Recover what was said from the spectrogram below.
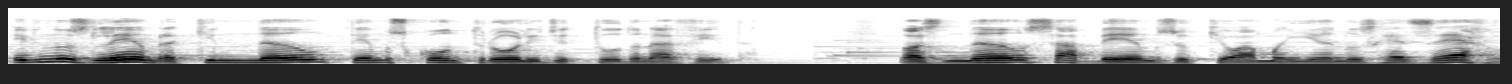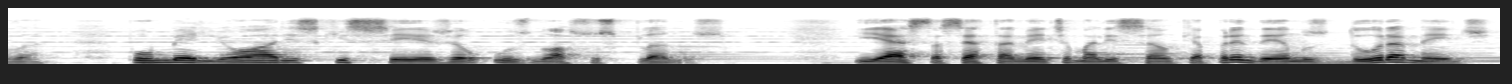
ele nos lembra que não temos controle de tudo na vida. Nós não sabemos o que o amanhã nos reserva, por melhores que sejam os nossos planos. E esta certamente é uma lição que aprendemos duramente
